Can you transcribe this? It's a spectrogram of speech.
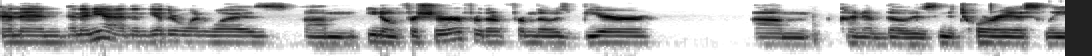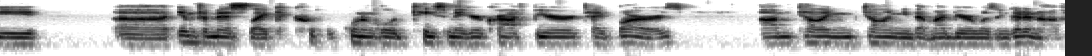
and then and then yeah, and then the other one was um, you know for sure for the from those beer um, kind of those notoriously uh, infamous like quote unquote tastemaker craft beer type bars um, telling telling me that my beer wasn't good enough.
